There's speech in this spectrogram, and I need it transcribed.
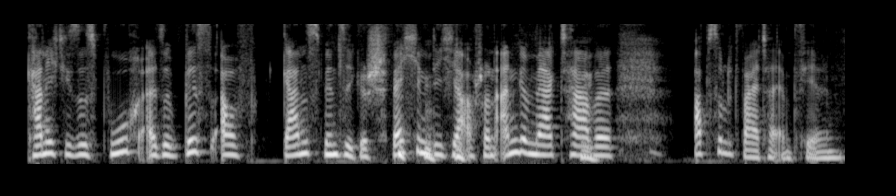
kann ich dieses Buch also bis auf ganz winzige Schwächen, die ich ja auch schon angemerkt habe, absolut weiterempfehlen.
